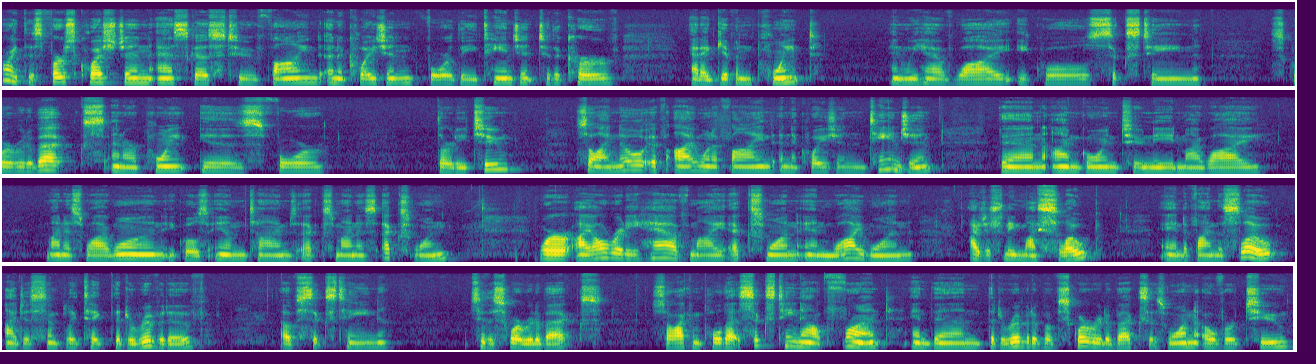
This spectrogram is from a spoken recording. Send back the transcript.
All right, this first question asks us to find an equation for the tangent to the curve at a given point, and we have y equals 16 square root of x, and our point is 432. So I know if I want to find an equation tangent, then I'm going to need my y minus y1 equals m times x minus x1, where I already have my x1 and y1, I just need my slope, and to find the slope, I just simply take the derivative of 16 to the square root of x, so I can pull that 16 out front, and then the derivative of square root of x is 1 over 2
